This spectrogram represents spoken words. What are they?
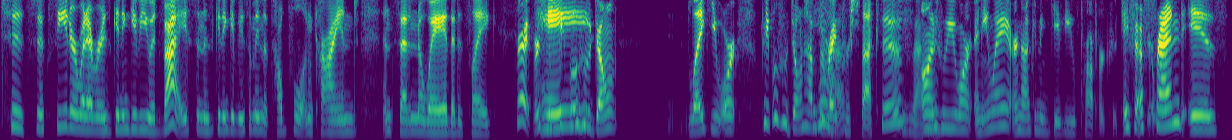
to succeed or whatever is going to give you advice and is going to give you something that's helpful and kind and said in a way that it's like, Right, versus Hey- people who don't like you or people who don't have the right perspective Exactly. on who you are anyway are not going to give you proper critique. if a of your work. friend is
